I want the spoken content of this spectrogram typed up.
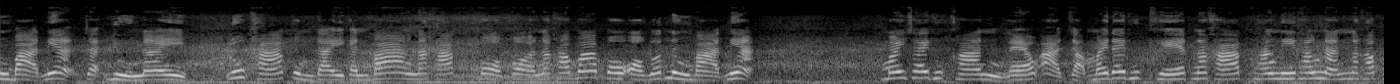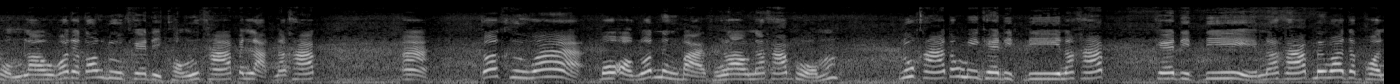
1 บาทเนี่ยจะอยู่ในลูกค้ากลุ่มใดกันบ้างนะครับ บอกก่อนนะครับว่าโปรออกรถ 1 บาทเนี่ยไม่ใช่ทุกคันแล้วอาจจะไม่ได้ทุกเคสนะครับทั้งนี้ทั้งนั้นนะครับ ผมเราก็จะต้องดูเครดิตของลูกค้าเป็นหลักนะครับอะ ก็คือว่าโบออกรถ 1 บาทของเรานะครับผมลูกค้าต้องมีเครดิตดีนะครับ เครดิตดีนะครับ ไม่ว่าจะผ่อน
